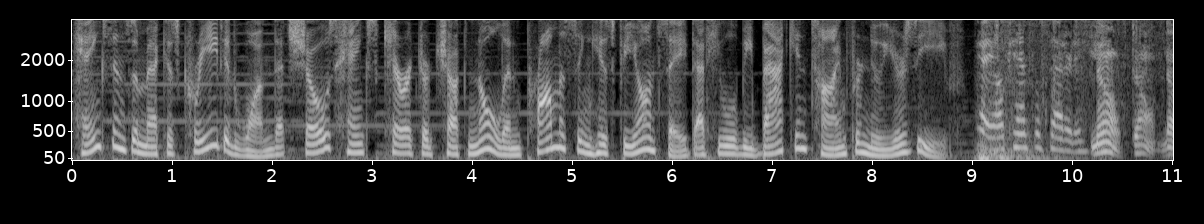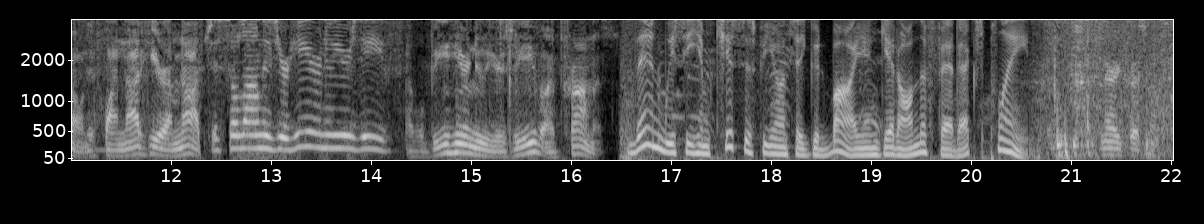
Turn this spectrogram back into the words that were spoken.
Hanks and Zemeckis created one that shows Hank's character Chuck Nolan promising his fiancee that he will be back in time for New Year's Eve. Okay, I'll cancel Saturday. No, don't, don't. If I'm not here, I'm not. Just so long as you're here New Year's Eve. I will be here New Year's Eve, I promise. Then we see him kiss his fiancee goodbye and get on the FedEx plane. Merry Christmas.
